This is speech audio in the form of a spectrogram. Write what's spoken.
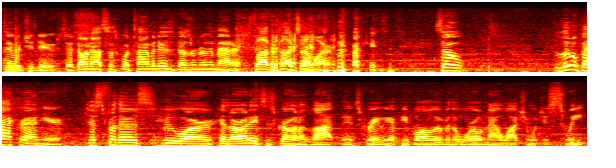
do what you do. So don't ask us what time it is. It doesn't really matter. It's Five o'clock somewhere. Right. So a little background here, just for those who are because our audience is growing a lot and it's great. We got people all over the world now watching, which is sweet.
